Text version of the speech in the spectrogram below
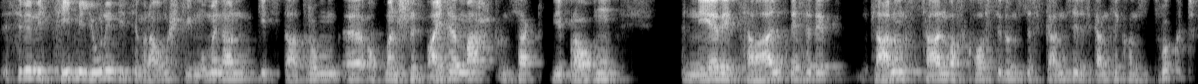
es sind ja nicht 10 Millionen, die im Raum stehen. Momentan geht es darum, äh, ob man einen Schritt weiter macht und sagt, wir brauchen nähere Zahlen, bessere Planungszahlen, was kostet uns das Ganze, das ganze Konstrukt,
